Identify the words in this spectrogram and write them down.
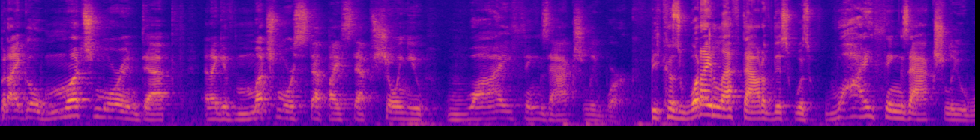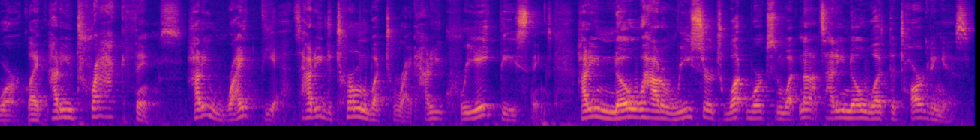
but I go much more in depth and I give much more step-by-step -step showing you why things actually work. Because what I left out of this was why things actually work. Like, how do you track things? How do you write the ads? How do you determine what to write? How do you create these things? How do you know how to research what works and what not? How do you know what the targeting is?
